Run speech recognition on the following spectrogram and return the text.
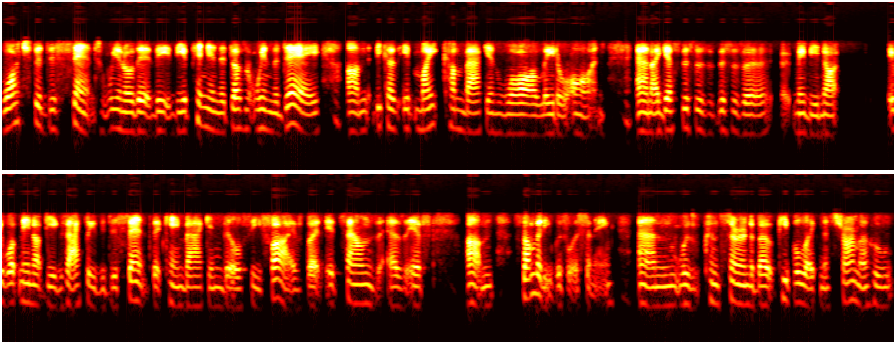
watch the dissent, you know, the, the, the opinion that doesn't win the day, um, because it might come back in law later on. And I guess this is this is a maybe not it, what may not be exactly the dissent that came back in Bill C5, but it sounds as if um, somebody was listening and was concerned about people like Ms. Sharma who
